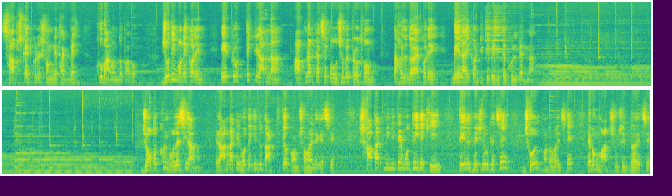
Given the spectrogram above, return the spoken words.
সাবস্ক্রাইব করে সঙ্গে থাকবেন, খুব আনন্দ পাবো। যদি মনে করেন এর প্রত্যেকটি রান্না আপনার কাছে পৌঁছবে প্রথম, তাহলে দয়া করে বেল আইকনটি টিপে দিতে ভুলবেন না। যতক্ষণ বলেছিলাম, রান্নাটি হতে কিন্তু তার থেকেও কম সময় লেগেছে। সাত আট মিনিটের মধ্যেই দেখি তেল ভেসে উঠেছে, ঝোল ঘন হয়েছে এবং মাছ সুসিদ্ধ হয়েছে।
